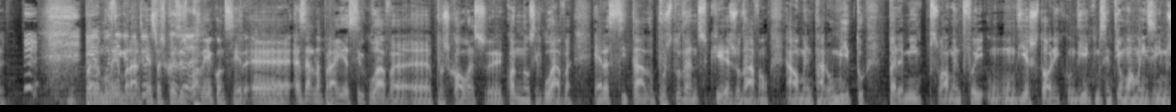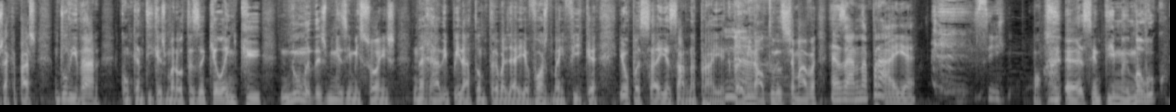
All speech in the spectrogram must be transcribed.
para é me lembrar que essas coisas podem acontecer. Uh, Azar na Praia circulava uh, por escolas. Uh, quando não circulava, era citado por estudantes que ajudavam a aumentar o mito. Para mim, pessoalmente, foi um, um, dia histórico, um dia em que me senti um homenzinho já capaz de lidar com cantigas marotas, aquele em que, numa das minhas emissões na Rádio Pirata onde trabalhei, a voz de Benfica, eu passei Azar na Praia, que não. para mim na altura se chamava Azar na Praia. Sim. Bom, uh, senti-me maluco.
